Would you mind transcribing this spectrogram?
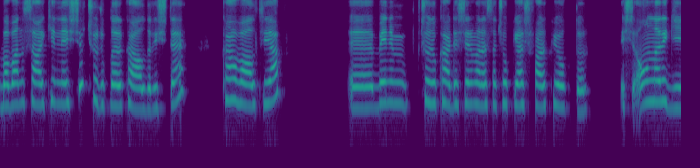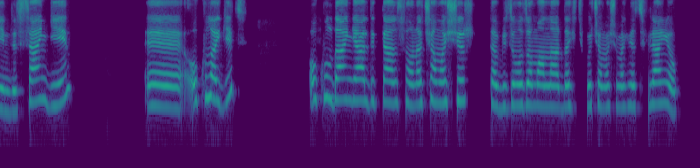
babanı sakinleştir, çocukları kaldır işte, kahvaltı yap. E, benim çocuk kardeşlerim arasında çok yaş farkı yoktur. İşte onları giyindir, sen giyin, e, okula git. Okuldan geldikten sonra çamaşır, tabii bizim o zamanlarda hiç bu çamaşır makinesi falan yok.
